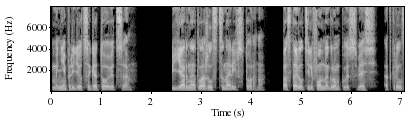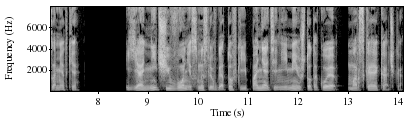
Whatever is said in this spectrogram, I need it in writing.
«Мне придется готовиться». Пьярно отложил сценарий в сторону, поставил телефон на громкую связь, открыл заметки. «Я ничего не смыслю в готовке и понятия не имею, что такое морская качка.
